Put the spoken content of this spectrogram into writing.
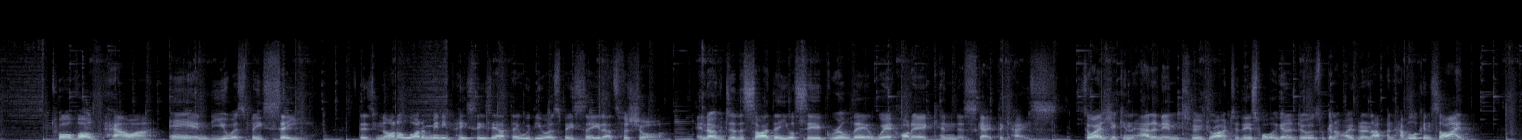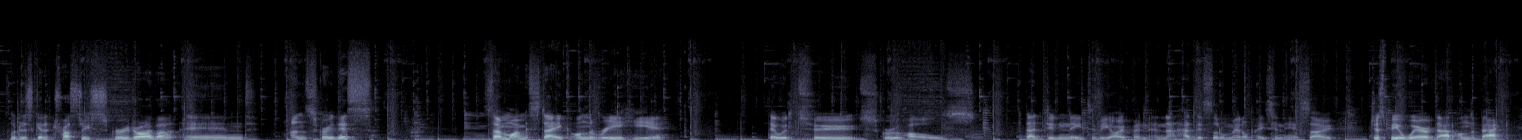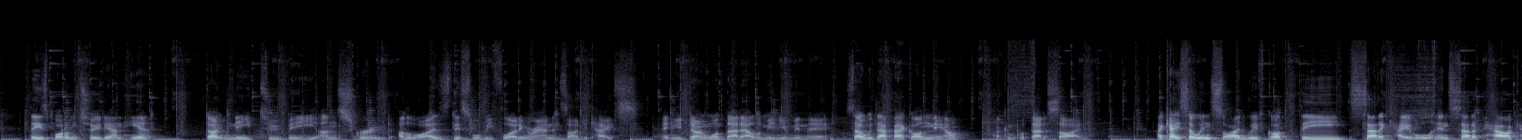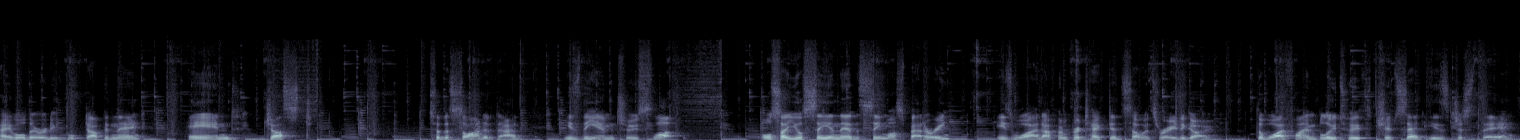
12 volt power and USB-C. There's not a lot of mini PCs out there with USB-C, that's for sure. And over to the side there, you'll see a grill there where hot air can escape the case. So as you can add an M2 drive to this, what we're gonna do is we're gonna open it up and have a look inside. So we'll just get a trusty screwdriver and unscrew this. So my mistake on the rear here, there were two screw holes that didn't need to be open and that had this little metal piece in here. So just be aware of that on the back. These bottom two down here, don't need to be unscrewed. Otherwise, this will be floating around inside your case and you don't want that aluminium in there. So with that back on now, I can put that aside. Okay, so inside we've got the SATA cable and SATA power cable. They're already hooked up in there. And just to the side of that is the M2 slot. Also, you'll see in there the CMOS battery is wired up and protected, so it's ready to go. The Wi-Fi and Bluetooth chipset is just there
